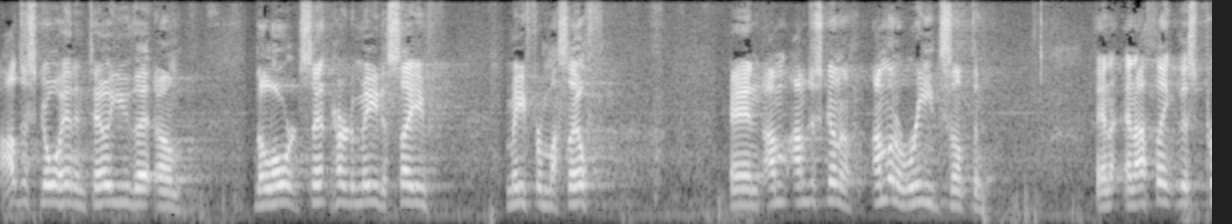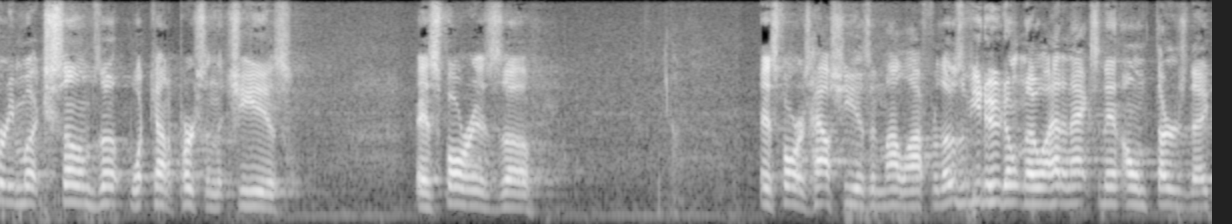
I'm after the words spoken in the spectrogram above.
I'll just go ahead and tell you that um, the Lord sent her to me to save me from myself. And I'm, I'm just going to I'm to read something. And, and I think this pretty much sums up what kind of person that she is as far as uh, as far as how she is in my life. For those of you who don't know, I had an accident on Thursday at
